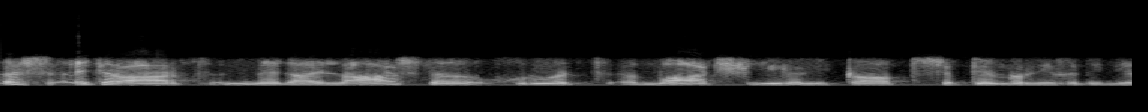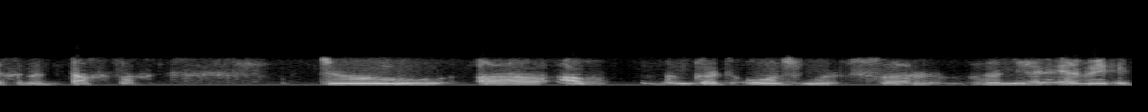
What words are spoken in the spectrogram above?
is uiteraard met daai laaste groot march hier in die Kaap September 1989 toe uh al dink dat ons moet vir wanneer Evie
